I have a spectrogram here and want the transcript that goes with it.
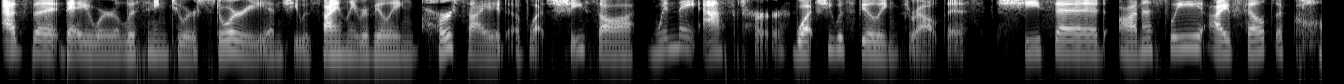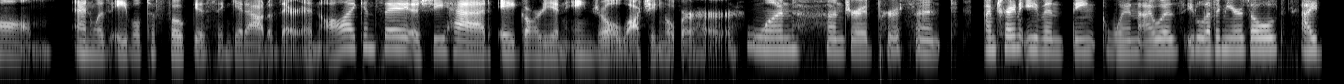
As the they were listening to her story and she was finally revealing her side of what she saw when they asked her what she was feeling throughout this. She said, "Honestly, I felt a calm and was able to focus and get out of there. And all I can say is she had a guardian angel watching over her. 100%. I'm trying to even think when I was 11 years old. I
